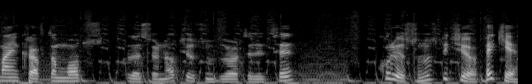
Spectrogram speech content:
Minecraft'ta mods klasörüne atıyorsunuz World Edit'i. Kuruyorsunuz, bitiyor. Peki.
